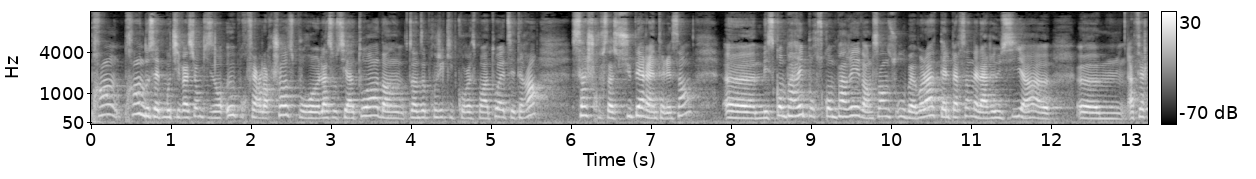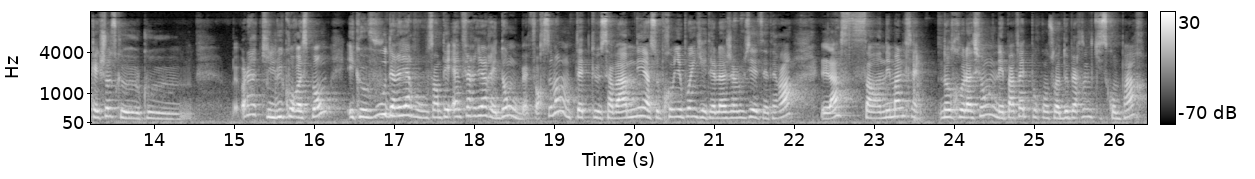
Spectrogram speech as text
prends, de cette motivation qu'ils ont eux pour faire leurs choses, pour euh, l'associer à toi, dans, un projet qui te correspond à toi, etc. Ça, je trouve ça super intéressant. Euh, mais se comparer pour se comparer, dans le sens où, ben voilà, telle personne, elle a réussi à, faire quelque chose que voilà, qui lui correspond et que vous derrière vous vous sentez inférieur et donc ben forcément peut-être que ça va amener à ce premier point qui était la jalousie etc là ça en est malsain. Notre relation n'est pas faite pour qu'on soit deux personnes qui se comparent.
